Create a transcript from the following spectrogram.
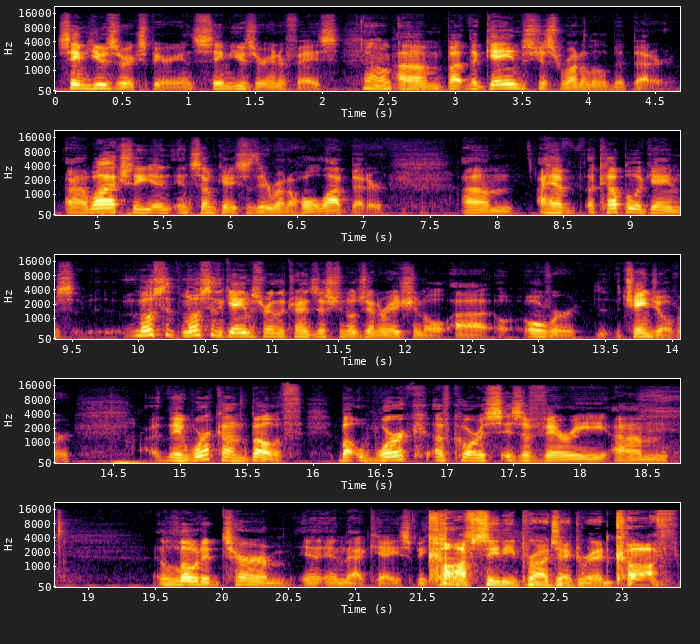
same user experience, same user interface. Oh, okay. Um, but the games just run a little bit better. Uh, well, actually, in, in some cases, they run a whole lot better. Um, I have a couple of games. Most of most of the games are in the transitional generational uh, over changeover. They work on both, but work, of course, is a very um, loaded term in, in that case. Because, Cough, CD Projekt Red, cough.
